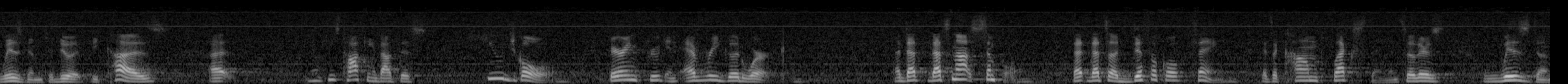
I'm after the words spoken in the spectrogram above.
wisdom to do it, because uh, you know, he's talking about this huge goal bearing fruit in every good work. That, that's not simple. That, that's a difficult thing. It's a complex thing. And so there's wisdom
